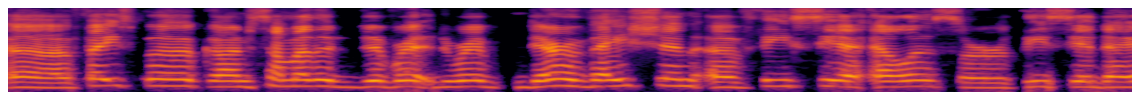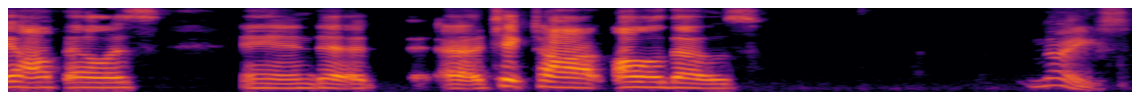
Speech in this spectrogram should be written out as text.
uh, Facebook, on some other deri- deri- derivation of Thesia Ellis or Thesia Dayhoff Ellis, and uh, uh, TikTok, all of those. Nice.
